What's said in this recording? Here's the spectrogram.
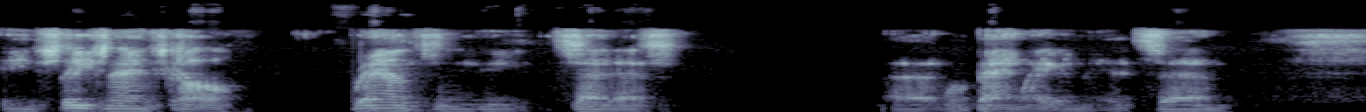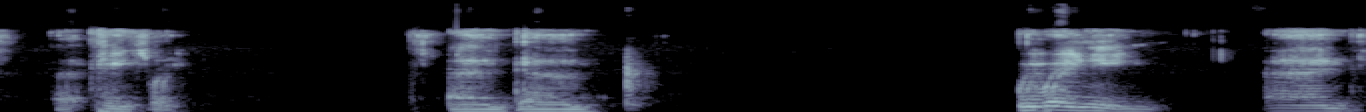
in Steve's nan's car round to the sound house, uh, or bandwagon. It's um, at Kingsbury and um, we went in, and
